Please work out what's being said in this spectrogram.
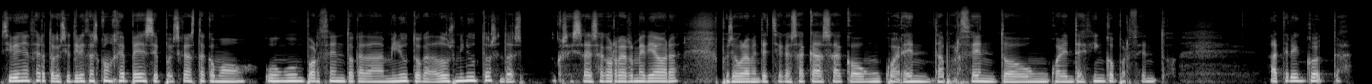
Si bien es cierto que si utilizas con GPS, pues pois gasta como un 1% cada minuto, cada dos minutos, entonces si sales a correr media hora, pues seguramente llegas a casa con un 40%, un 45%. A tener en conta,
